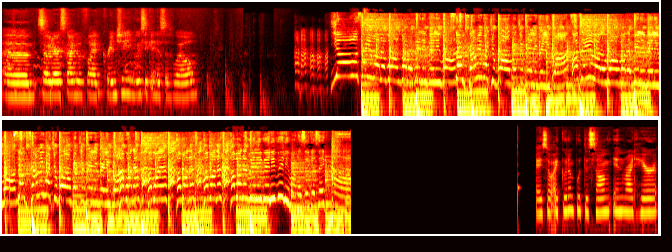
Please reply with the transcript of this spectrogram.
Um, so there's kind of like cringy music in this as well. Yo, Okay, so I couldn't put the song in right here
